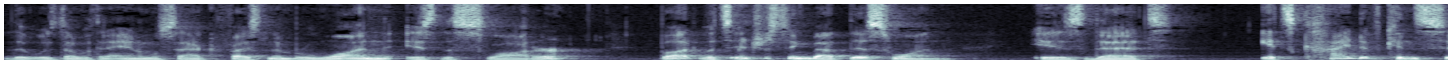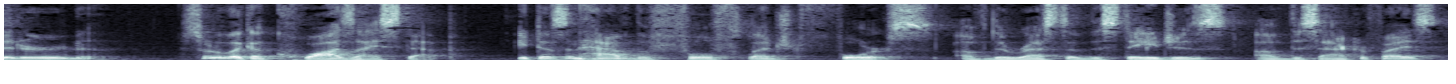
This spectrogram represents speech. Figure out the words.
that was done with an animal sacrifice. Number one is the slaughter. But what's interesting about this one is that it's kind of considered sort of like a quasi step it doesn't have the full-fledged force of the rest of the stages of the sacrifice.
